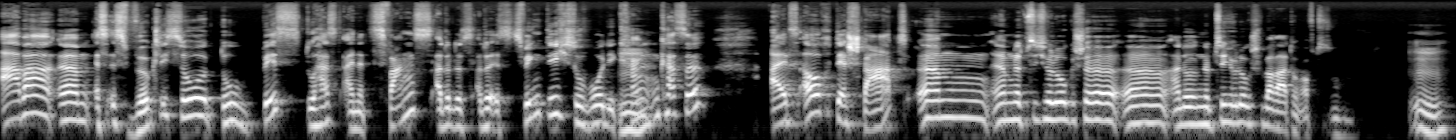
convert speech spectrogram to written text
Aber ähm, es ist wirklich so: Du bist, du hast eine Zwangs, also das, also es zwingt dich sowohl die Mhm. Krankenkasse als auch der Staat ähm, ähm, eine psychologische, äh, also eine psychologische Beratung aufzusuchen. Mhm.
